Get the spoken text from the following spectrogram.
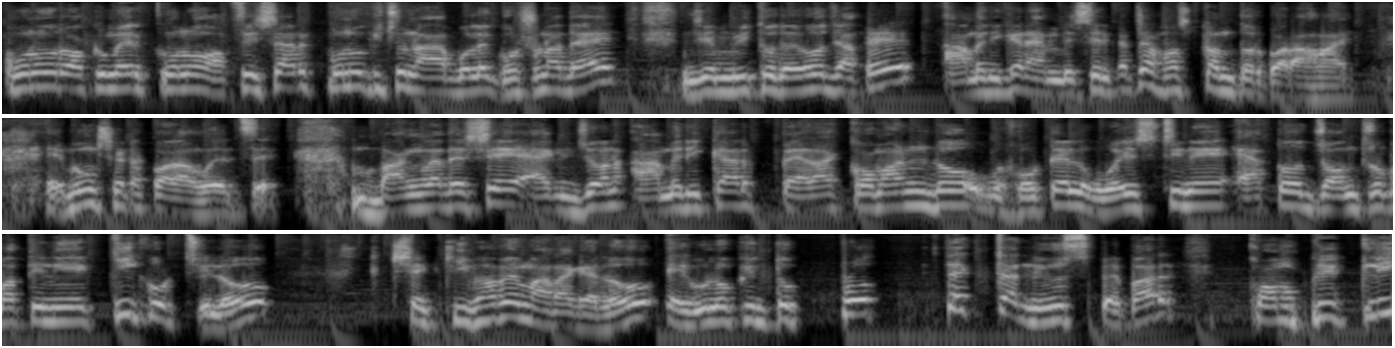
কোন রকমের কোন অফিসার কোনো কিছু না বলে ঘোষণা দেয় যে মৃতদেহ যাতে আমেরিকান এমবেসির কাছে হস্তান্তর করা হয়। এবং সেটা করা হয়েছে। বাংলাদেশে একজন আমেরিকার প্যারা কমান্ডো হোটেল ওয়েস্টিনে এত যন্ত্রপাতি নিয়ে কি করছিল সে কীভাবে মারা গেল এগুলো কিন্তু প্রত্যেকটা নিউজ পেপার কমপ্লিটলি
